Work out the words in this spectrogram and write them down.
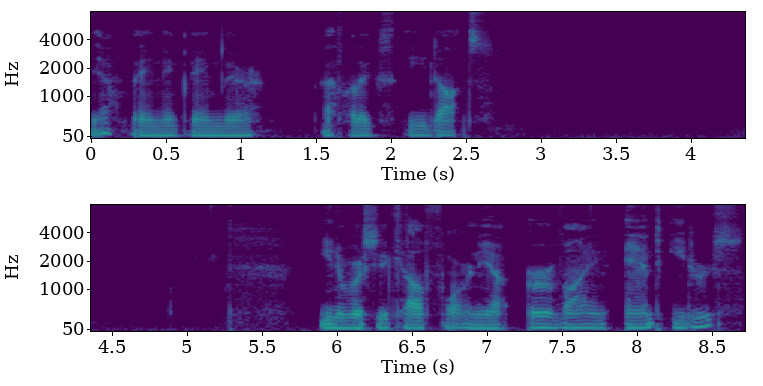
yeah, they nicknamed their athletics the Dots. University of California Irvine Anteaters,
